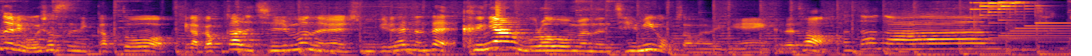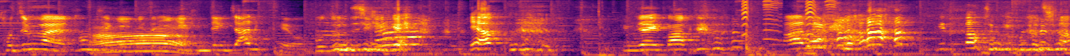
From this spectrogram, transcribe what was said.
분들이 오셨으니까 또 제가 몇 가지 질문을 준비를 했는데 그냥 물어보면 재미가 없잖아요 이게 그래서 짜자잔 거짓말 탐지기입니다. 아. 이게 굉장히 짜릿해요. 못 움직이게 야 굉장히 꽉 아니 이따 두고 보자.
